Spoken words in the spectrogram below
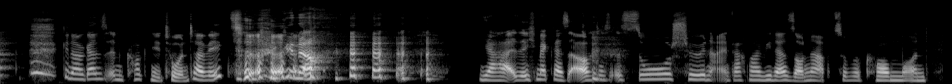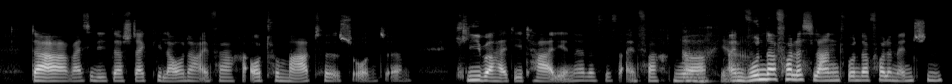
genau, ganz inkognito unterwegs. Genau. Ja, also ich merke das auch. Das ist so schön, einfach mal wieder Sonne abzubekommen. Und da, weiß ich nicht, da steigt die Laune einfach automatisch. Und ähm, ich liebe halt Italien. Ne? Das ist einfach nur Ach ein ja. wundervolles Land, wundervolle Menschen.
